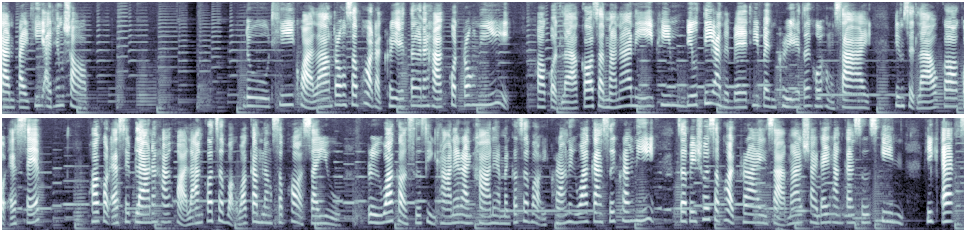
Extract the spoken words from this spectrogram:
การไปที่ Item Shop ดูที่ขวาล่างตรง Support Creator นะคะ กดตรงนี้ อ กดแล้วก็จะมาหน้านี้พิมพ์ Beauty and the Beast ที่เป็น Creator Code ของทรายพิมพ์เสร็จแล้วก็กด Accept พอกด Accept แล้วนะคะ ขวาล่างก็จะบอกว่ากำลัง Support ทรายอยู่ หรือว่าก่อนซื้อสินค้าในร้านค้าเนี่ยมันก็จะบอกอีกครั้งหนึ่งว่าการซื้อครั้งนี้ จะไปช่วย Support ใคร สามารถใช้ได้ทางการซื้อสกิน Pickaxe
